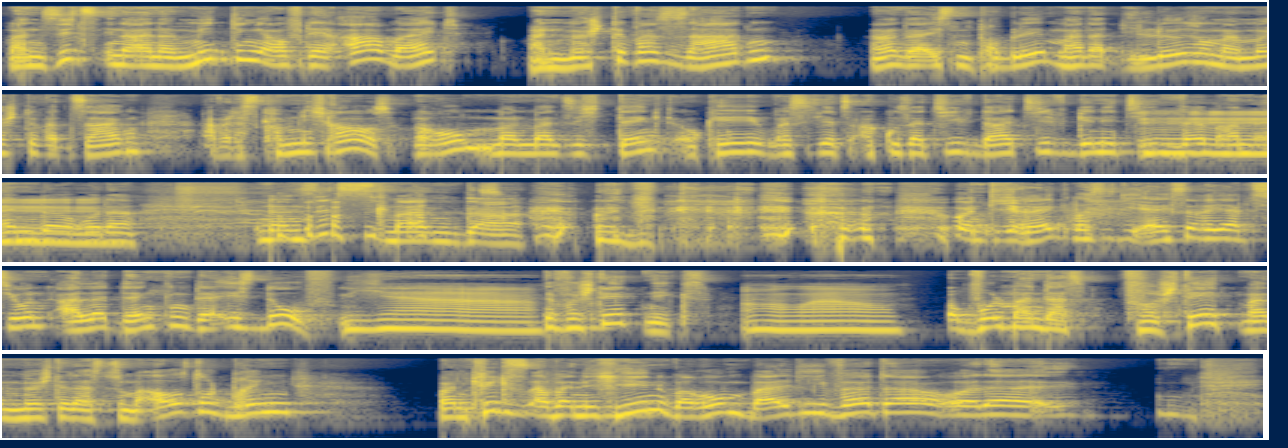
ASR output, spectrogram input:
Man sitzt in einer Meeting auf der Arbeit, man möchte was sagen, da ist ein Problem, man hat die Lösung, man möchte was sagen, aber das kommt nicht raus. Warum? Man, man sich denkt, okay, was ist jetzt Akkusativ, Dativ, Genitiv, mm. Verb am Ende oder und dann sitzt oh man da und, und direkt, was ist die erste Reaktion? Alle denken, der ist doof. Ja. Der versteht nichts. Oh wow. Obwohl man das versteht, man möchte das zum Ausdruck bringen, man kriegt es aber nicht hin. Warum? Weil die Wörter oder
